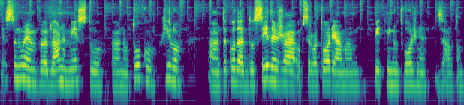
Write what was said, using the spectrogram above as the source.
Jaz stanujem v glavnem mestu uh, na otoku Hilo, uh, tako da do sedeža observatorija imam pet minut vožnje z avtom.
